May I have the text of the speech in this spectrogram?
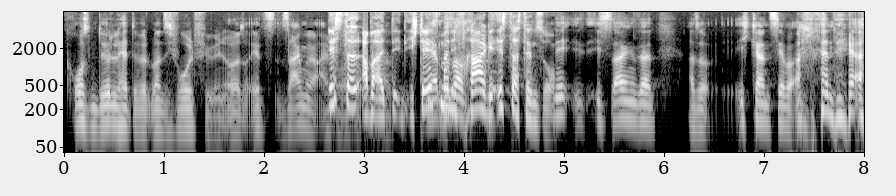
großen Dödel hätte, würde man sich wohlfühlen oder so. Jetzt sagen wir einfach. ist das, so. aber ich stelle jetzt Ja, mal die auf. Frage, ist das denn so? Nee, ich sage dann, also ich kann es ja beantworten. ja.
